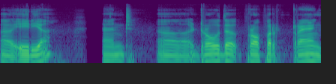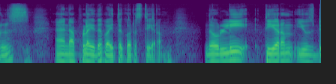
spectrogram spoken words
uh, area and uh, draw the proper triangles and apply the Pythagoras theorem. The only theorem used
